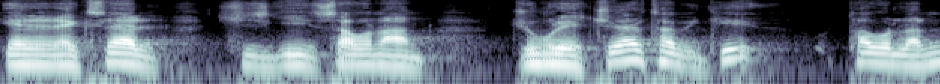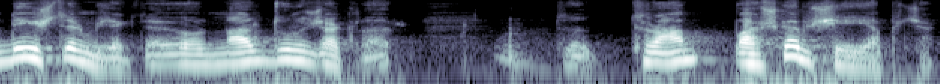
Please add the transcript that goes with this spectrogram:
geleneksel çizgiyi savunan cumhuriyetçiler tabii ki tavırlarını değiştirmeyecekler. Onlar duracaklar. Trump başka bir şey yapacak.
